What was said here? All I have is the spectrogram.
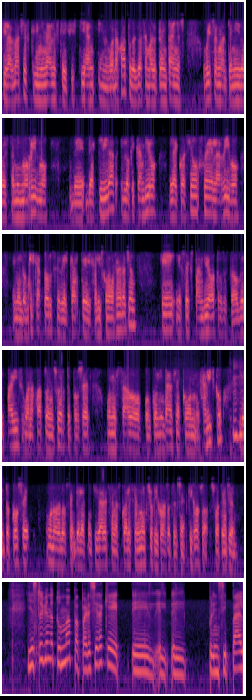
si las mafias criminales que existían en Guanajuato desde hace más de 30 años hubiesen mantenido este mismo ritmo de, de actividad. Lo que cambió la ecuación fue el arribo en el 2014 del cártel Jalisco Nueva Generación, que eh, se expandió a otros estados del país. Guanajuato, en suerte, por ser un estado con colindancia con Jalisco, uh -huh. le tocó ser uno de los de las entidades en las cuales el Mecho fijó su atención. Fijó su, su atención. Y estoy viendo tu mapa, pareciera que el, el, el principal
